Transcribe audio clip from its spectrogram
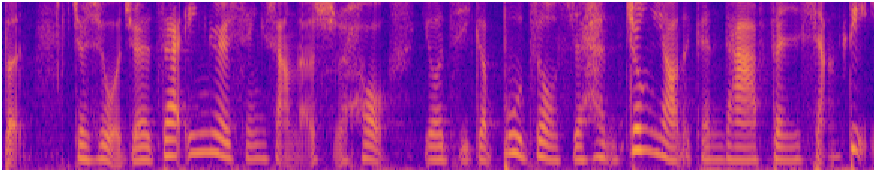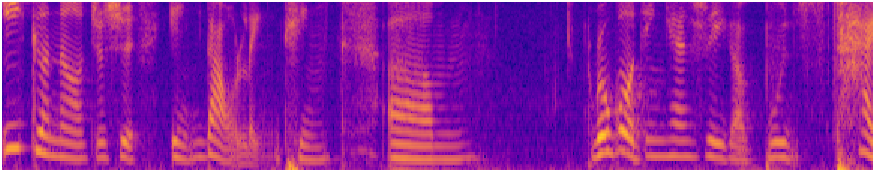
本，就是我觉得在音乐欣赏的时候，有几个步骤是很重要的，跟大家分享。第一个呢，就是引导聆听，嗯。如果今天是一个不太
